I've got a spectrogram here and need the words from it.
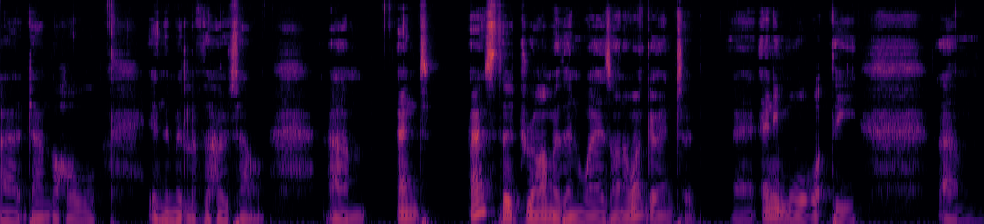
uh, down the hole in the middle of the hotel. Um, and as the drama then wears on, I won't go into uh, any more what the um,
